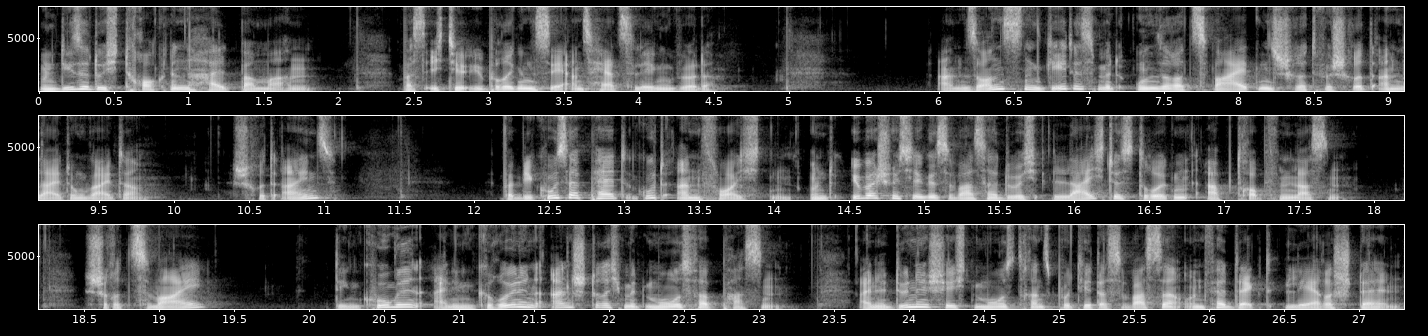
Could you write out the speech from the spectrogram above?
und diese durch Trocknen haltbar machen, was ich dir übrigens sehr ans Herz legen würde. Ansonsten geht es mit unserer zweiten Schritt-für-Schritt-Anleitung weiter. Schritt 1. Wabikusa Pad gut anfeuchten und überschüssiges Wasser durch leichtes Drücken abtropfen lassen. Schritt 2. Den Kugeln einen grünen Anstrich mit Moos verpassen. Eine dünne Schicht Moos transportiert das Wasser und verdeckt leere Stellen.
